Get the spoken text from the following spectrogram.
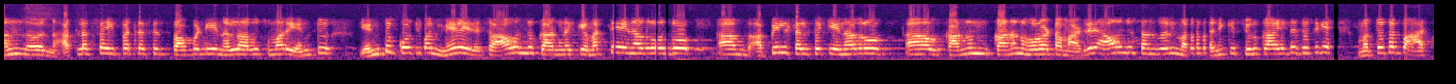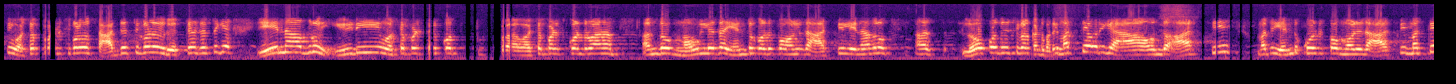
ಒಂದ್ ಹತ್ತು ಲಕ್ಷ, ಇಪ್ಪತ್ತು ಲಕ್ಷದ ಪ್ರಾಪರ್ಟಿ ಏನಲ್ಲ, ಅದು ಸುಮಾರು ಎಂಟು ಎಂಟು ಕೋಟಿ ರೂಪಾಯಿ ಮೇಲೆ ಇದೆ. ಸೊ ಆ ಒಂದು ಕಾರಣಕ್ಕೆ ಮತ್ತೆ ಏನಾದ್ರು ಒಂದು ಅಪೀಲ್ ಸಲ್ಲಿಸೋಕೆ ಏನಾದ್ರು ಕಾನೂನು ಕಾನೂನು ಹೋರಾಟ ಮಾಡಿದ್ರೆ ಆ ಒಂದು ಸಂದರ್ಭದಲ್ಲಿ ಮತ್ತೊಂದು ತನಿಖೆ ಚುರುಕಾಗಿದೆ ಜೊತೆಗೆ ಮತ್ತೊಂದು ಸ್ವಲ್ಪ ಆಸ್ತಿ ವಶಪಡಿಸಿಕೊಳ್ಳುವ ಸಾಧ್ಯತೆಗಳು ಇರುತ್ತೆ. ಜೊತೆಗೆ ಏನಾದ್ರು ಇಡೀ ವಶಪಡಿಸಿಕೊ ವಶಪಡಿಸಿಕೊಂಡಿರುವ ಒಂದು ಮೌಲ್ಯದ ಎಂಟು ಕೋಟಿ ರೂಪಾಯಿ ಮೌಲ್ಯದ ಆಸ್ತಿಯಲ್ಲಿ ಏನಾದ್ರು ಲೋಪದೋಷಗಳು ಕಂಡು ಬರ್ತದೆ ಮತ್ತೆ ಅವರಿಗೆ ಆ ಒಂದು ಆಸ್ತಿ ಮತ್ತೆ ಎಂಟು ಕೋಟಿ ರೂಪಾಯಿ ಮೌಲ್ಯದ ಆಸ್ತಿ ಮತ್ತೆ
